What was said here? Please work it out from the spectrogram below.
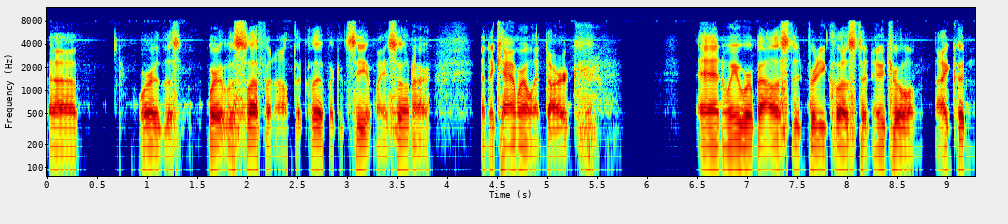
uh, where the where it was sloughing off the cliff. I could see it my sonar, and the camera went dark and we were ballasted pretty close to neutral. I couldn't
